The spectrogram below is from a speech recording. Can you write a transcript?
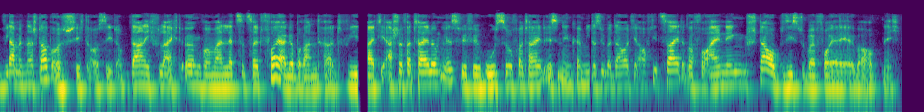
wie da mit einer Staubausschicht aussieht, ob da nicht vielleicht irgendwann mal in letzter Zeit Feuer gebrannt hat, wie weit die Ascheverteilung ist, wie viel Ruß so verteilt ist in den Kamin. Das überdauert ja auch die Zeit, aber vor allen Dingen Staub siehst du bei Feuer ja überhaupt nicht.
